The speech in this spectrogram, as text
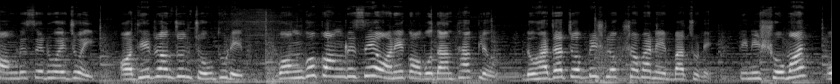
কংগ্রেসের হয়ে জয়ী অধীর রঞ্জন চৌধুরীর বঙ্গ কংগ্রেসে অনেক অবদান থাকলেও দু হাজার চব্বিশ লোকসভা নির্বাচনে। তিনি সময় ও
